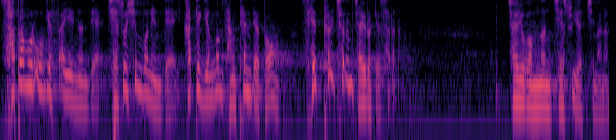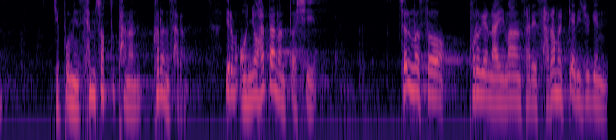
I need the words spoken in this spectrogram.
사방으로 옥에 쌓여 있는데 재수 신분인데 가택 연금 상태인데도 새털처럼 자유롭게 살아가. 자유가 없는 재수였지만은 기쁨이 샘솟듯하는 그런 사람. 여러분 온유하다는 뜻이 젊어서 부르게 나이 마흔 살에 사람을 때리 죽인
